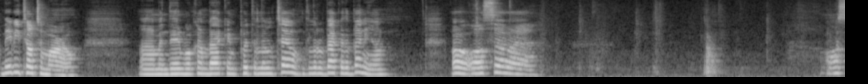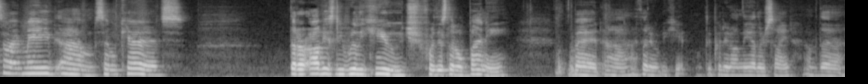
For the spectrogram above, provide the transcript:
maybe till tomorrow. Um, and then we'll come back and put the little tail, the little back of the bunny on. Oh, also, uh, also I've made um, some carrots that are obviously really huge for this little bunny. But uh, I thought it would be cute to put it on the other side of the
